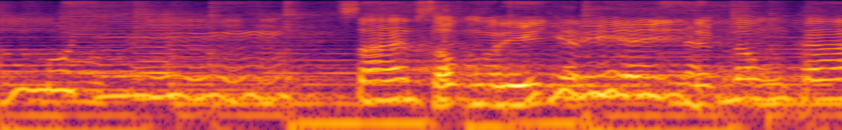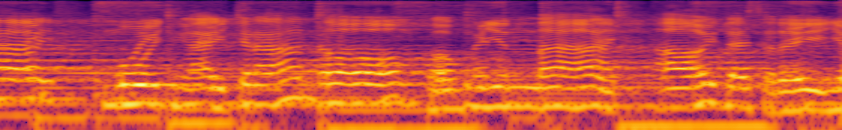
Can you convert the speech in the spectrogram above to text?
នមួយ សែនសុខរីករាយនៅក្នុងកាយមួយថ្ងៃច្រើនដងក៏មានណាយឲ្យតែស្រីយ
